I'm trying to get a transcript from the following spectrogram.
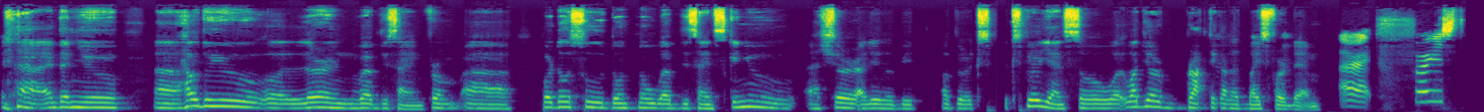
yeah, and then you, uh, how do you uh, learn web design from? Uh, for those who don't know web designs, can you uh, share a little bit of your ex- experience? So, what, what your practical advice for them? All right. First,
